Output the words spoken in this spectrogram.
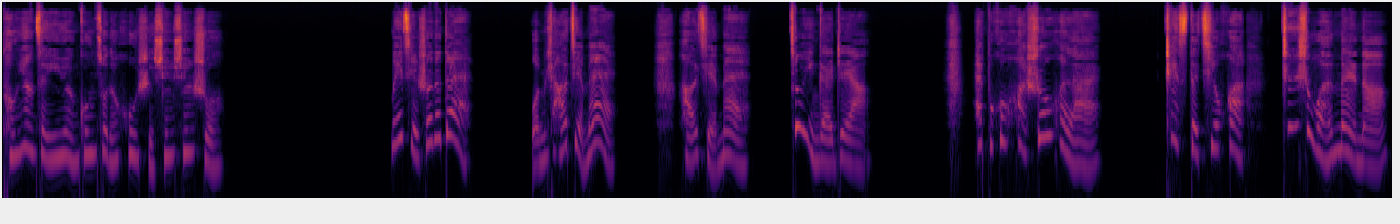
同样在医院工作的护士轩轩说：“梅姐说的对，我们是好姐妹，好姐妹就应该这样。哎，不过话说回来，这次的计划真是完美呢。”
